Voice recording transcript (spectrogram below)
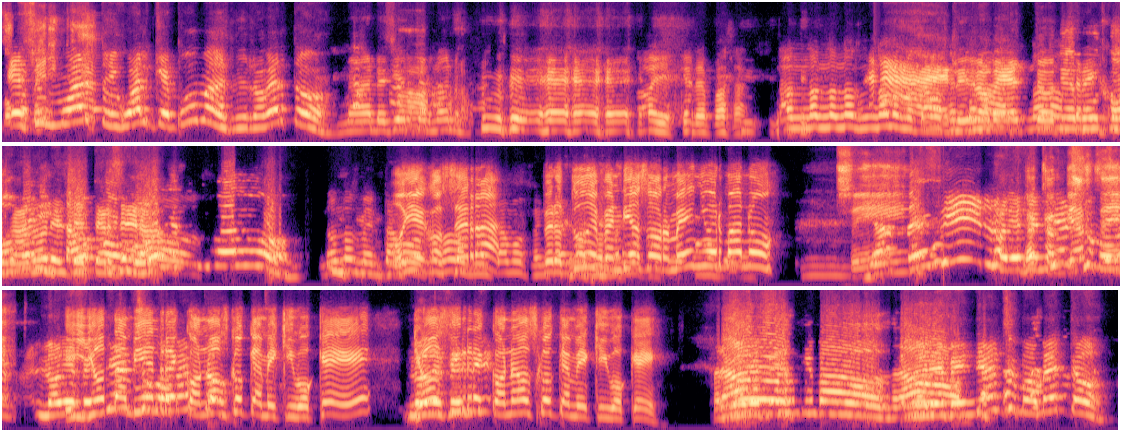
Es, un, muerto igual que Pumas, Luis Roberto. No, no es cierto, hermano. Oye, ¿qué te pasa? No, no, no, no, no nos metamos Luis Roberto, tres jugadores de tercera. No nos mentamos. Oye, Joserra, pero tú defendías a Ormeño, hermano. Sí. Sí, lo defendí en su momento. Y yo también reconozco que me equivoqué, ¿eh? Yo sí reconozco que me equivoqué. Bravo, estimados, bravo. Lo defendía en su momento.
